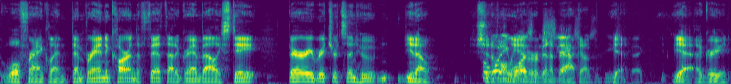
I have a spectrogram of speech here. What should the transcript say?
Will Franklin. Then Brandon Carr in the fifth out of Grand Valley State. Barry Richardson, who you know should have only ever been a backup. a Yeah. Yeah, agreed.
